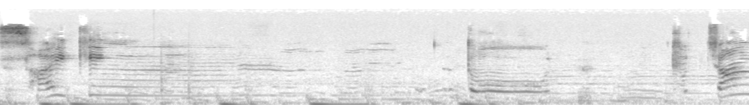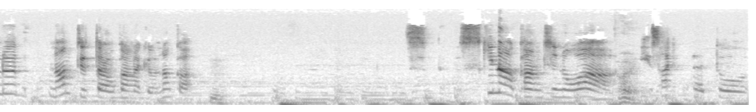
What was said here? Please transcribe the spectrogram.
最近とジャンルなんて言ったら分かんないけどなんか、うんきな感じのは、はい。えっと、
